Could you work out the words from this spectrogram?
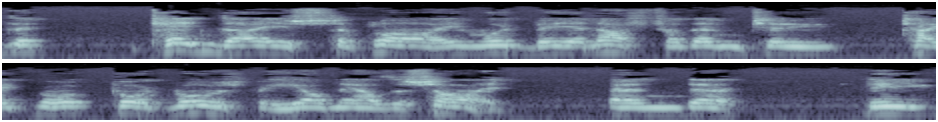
that 10 days' supply would be enough for them to take Port Moresby on the other side. And uh, the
